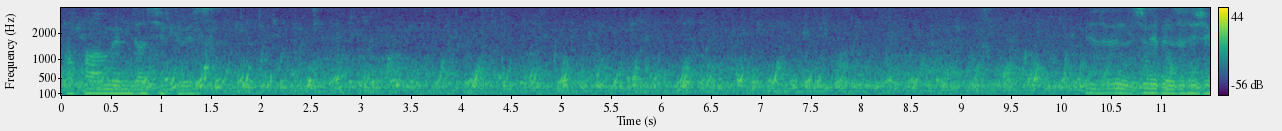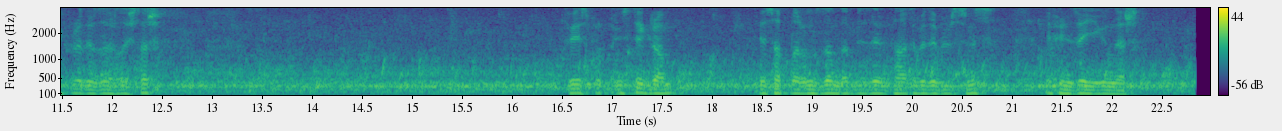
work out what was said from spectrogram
papağan ve midas çiftimiz. İçin hepinize teşekkür ederiz arkadaşlar. Facebook, Instagram hesaplarımızdan da bizleri takip edebilirsiniz. Hepinize iyi günler.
